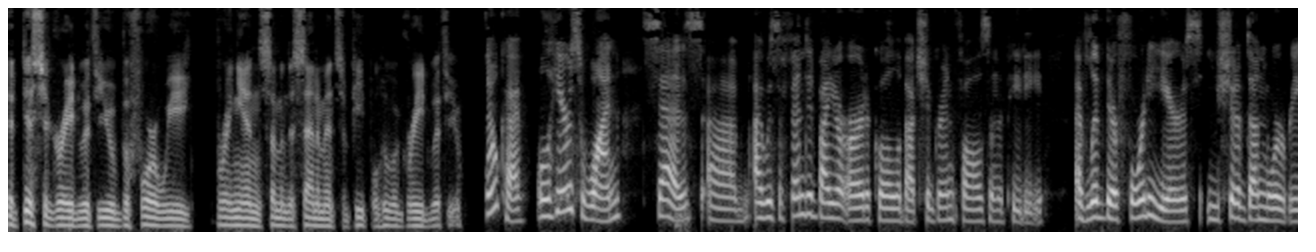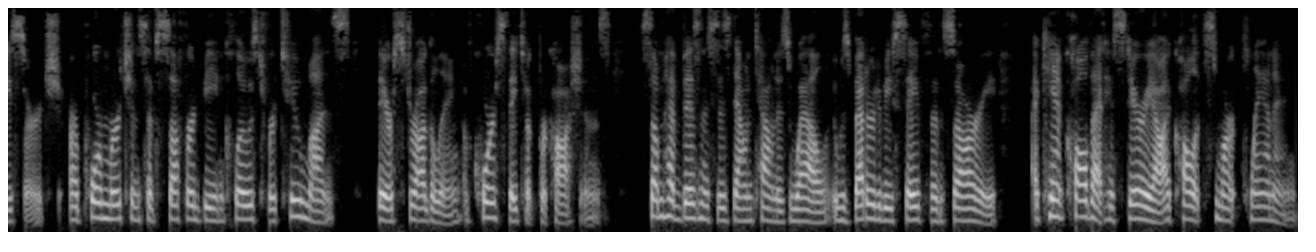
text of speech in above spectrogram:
that disagreed with you before we bring in some of the sentiments of people who agreed with you. Okay. Well, here's one. It says, um, I was offended by your article about Chagrin Falls and the PD. I've lived there 40 years. You should have done more research. Our poor merchants have suffered being closed for two months. They are struggling. Of course, they took precautions. Some have businesses downtown as well. It was better to be safe than sorry. I can't call that hysteria. I call it smart planning.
